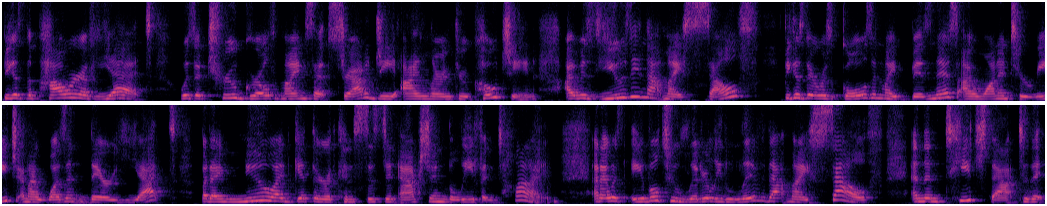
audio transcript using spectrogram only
because the power of yet was a true growth mindset strategy I learned through coaching. I was using that myself because there was goals in my business I wanted to reach and I wasn't there yet, but I knew I'd get there with consistent action, belief and time. And I was able to literally live that myself and then teach that to the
